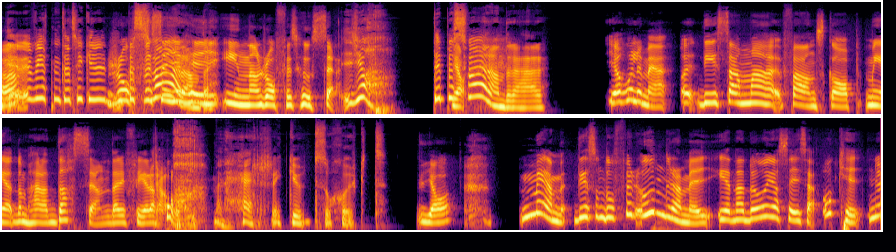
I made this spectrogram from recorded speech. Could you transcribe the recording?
Ja. Jag vet inte, jag tycker det är Roffe besvärande. säger hej innan Roffes husse. Ja, det är besvärande ja. det här. Jag håller med. Det är samma fanskap med de här dassen, där det är flera ja. Men herregud, så sjukt. Ja. Men det som då förundrar mig är när då jag säger så här, okej, okay, nu,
